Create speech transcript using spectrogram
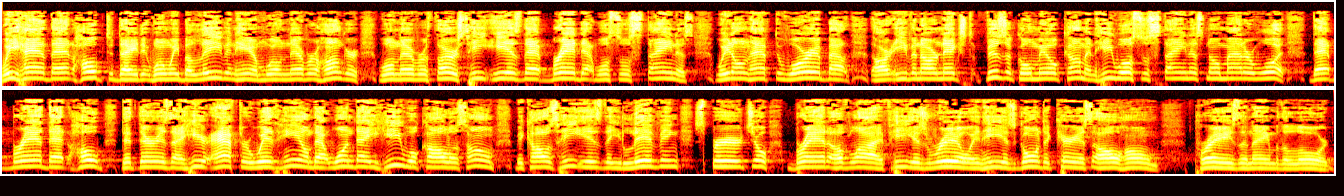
We have that hope today that when we believe in Him, we'll never hunger, we'll never thirst. He is that bread that will sustain us. We don't have to worry about our, even our next physical meal coming. He will sustain us no matter what. That bread, that hope that there is a hereafter with Him, that one day He will call us home because He is the living spiritual bread of life. He is real and He is going to carry us all home. Praise the name of the Lord.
